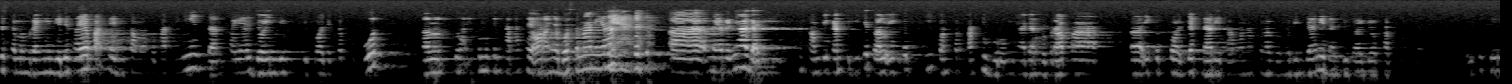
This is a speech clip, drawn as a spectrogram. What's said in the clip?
Terus saya memberani diri saya, Pak, saya bisa melakukan ini dan saya join di, di project tersebut. Lalu setelah itu mungkin karena saya orangnya bosenan ya, uh, Merinnya agak dikesampingkan sedikit, lalu ikut di konservasi burungnya dan beberapa uh, ikut project dari Taman Nasional Gunung Rinjani dan juga Geopark Rinjani. Itu sih,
